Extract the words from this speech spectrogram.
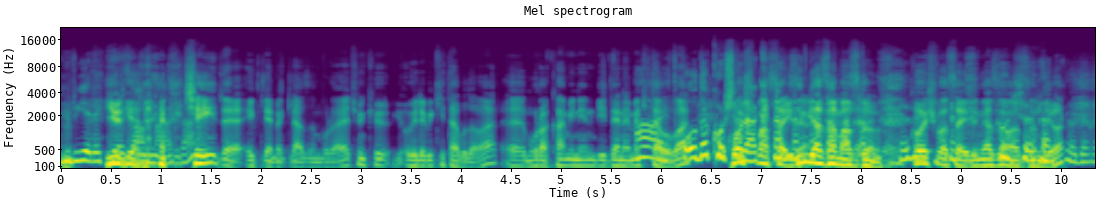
yürüyerek yazanlardan. Şeyi de eklemek lazım buraya. Çünkü öyle bir kitabı da var. E, Murakami'nin bir deneme Ha, kitabı evet, var. o da koşarak. Koşmasaydım yazamazdım. Koşmasaydım yazamazdım Koşarak diyor. da.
